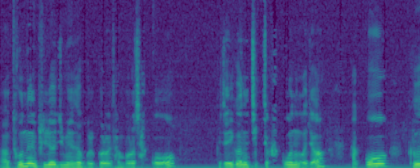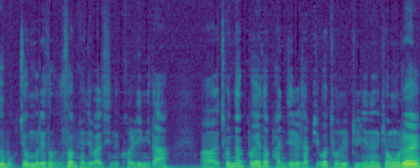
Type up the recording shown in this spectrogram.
어, 돈을 빌려주면서 물건을 담보로 잡고 그죠? 이거는 직접 갖고 오는 거죠. 갖고 그 목적물에서 우선 변제받을 수 있는 권리입니다. 어, 전당포에서 반지를 잡히고 돈을 빌리는 경우를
